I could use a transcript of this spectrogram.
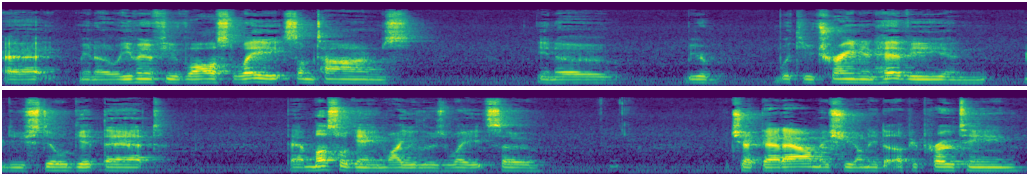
at, you know, even if you've lost weight, sometimes, you know, you're with you training heavy and you still get that that muscle gain while you lose weight. So check that out. Make sure you don't need to up your protein.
